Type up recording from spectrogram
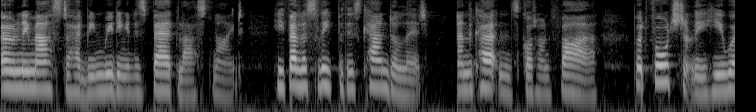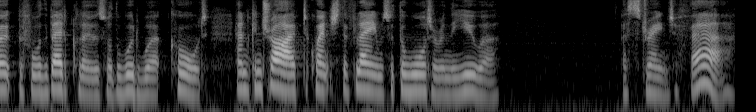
"Only master had been reading in his bed last night; he fell asleep with his candle lit, and the curtains got on fire but fortunately he awoke before the bedclothes or the woodwork caught, and contrived to quench the flames with the water in the ewer." "A strange affair,"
